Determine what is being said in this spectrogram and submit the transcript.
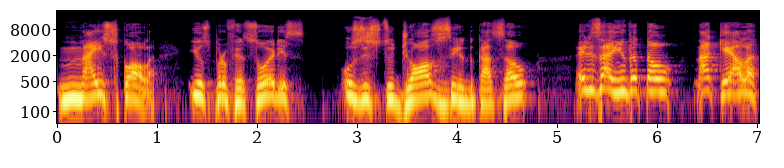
na escola. E os professores, os estudiosos de educação, eles ainda estão naquela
